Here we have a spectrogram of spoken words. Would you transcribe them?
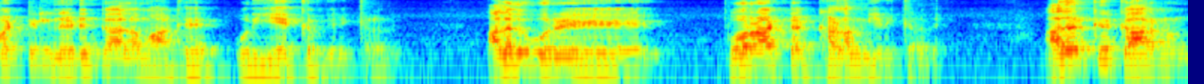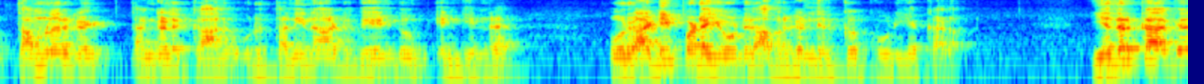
மட்டில் நெடுங்காலமாக ஒரு ஏக்கம் இருக்கிறது. அல்லது ஒரு போராட்ட களம் இருக்கிறது. அதற்கு காரணம் தமிழர்கள் தங்களுக்கான ஒரு தனிநாடு வேண்டும் என்கின்ற ஒரு அடிப்படையோடு அவர்கள் நிற்கக்கூடிய களம். எதற்காக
